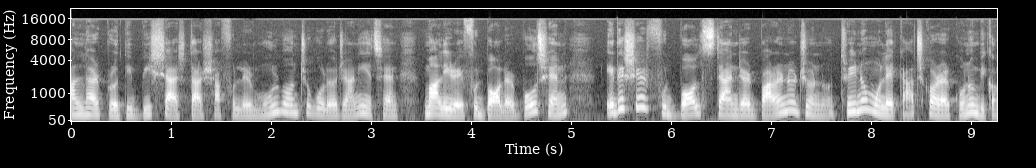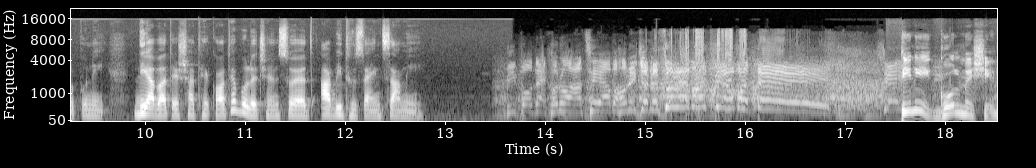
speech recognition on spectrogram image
আল্লাহর প্রতি বিশ্বাস তার সাফল্যের মূল মন্ত্র বলেও জানিয়েছেন মালির এই ফুটবলার। বলছেন, এদেশের ফুটবল স্ট্যান্ডার্ড বাড়ানোর জন্য তৃণমূলে কাজ করার কোনো বিকল্প নেই। দিয়াবাতের সাথে কথা বলেছেন সৈয়দ আবিদ হুসাইন সামি। বিপদ এখনও আছে জন্য। তিনি গোল মেশিন।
